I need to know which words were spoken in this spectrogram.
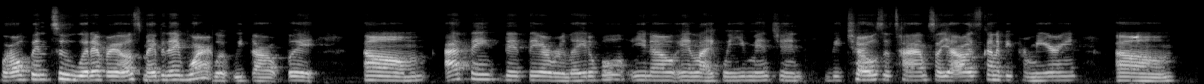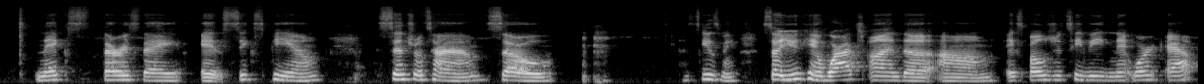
we're open to whatever else. Maybe they weren't what we thought, but um, I think that they're relatable. You know, and like when you mentioned, we chose a time, so y'all, it's gonna be premiering um next Thursday at 6 p.m. Central Time. So excuse me. So you can watch on the um, Exposure TV network app,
